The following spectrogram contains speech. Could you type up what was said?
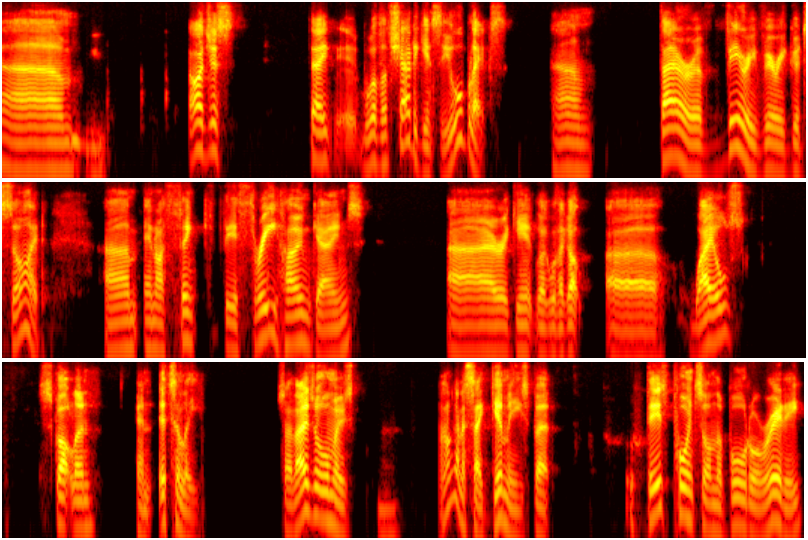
Um, mm. I just they well they've showed against the All Blacks. Um, they are a very very good side, um, and I think their three home games are again like well they got uh, Wales, Scotland, and Italy. So those are almost hmm. I'm not going to say gimmies, but there's points on the board already.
